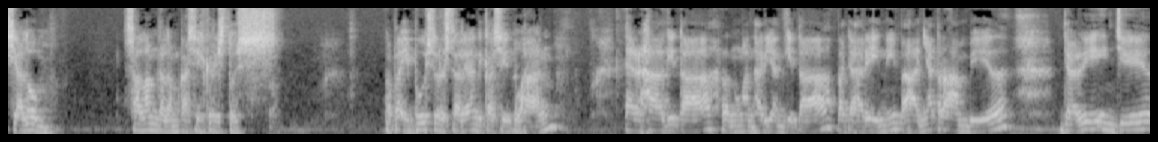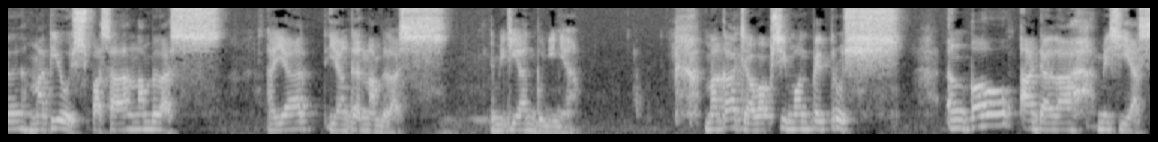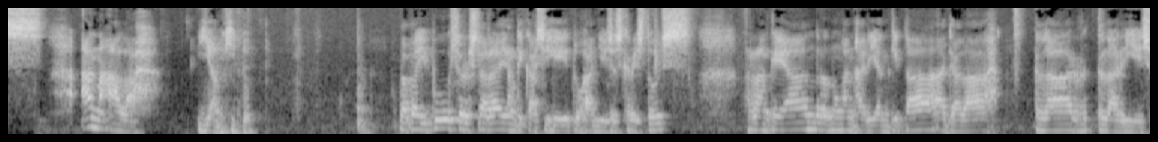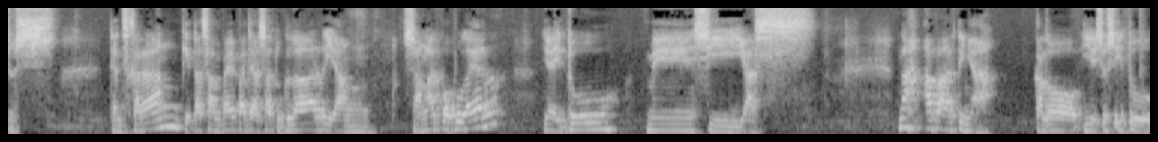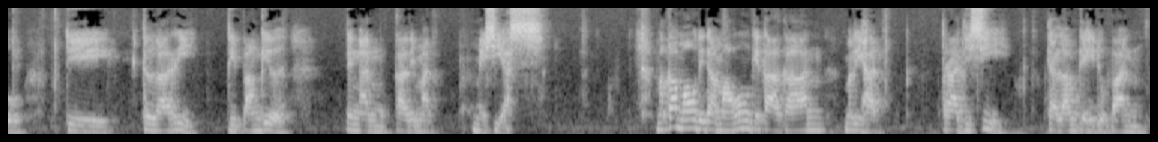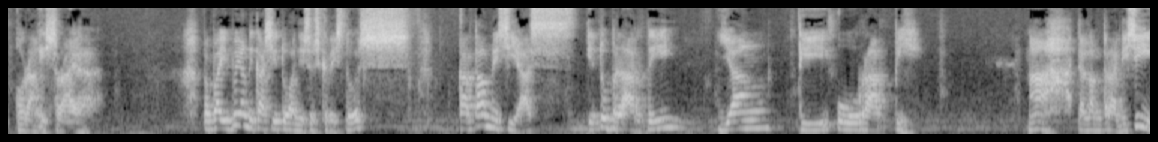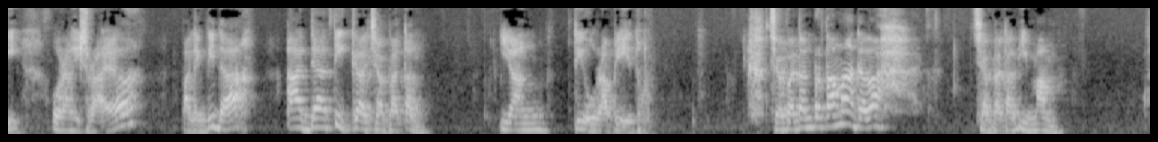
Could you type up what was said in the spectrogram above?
Shalom, salam dalam kasih Kristus. Bapak Ibu, saudara-saudara yang dikasih Tuhan, RH kita, renungan harian kita pada hari ini bahannya terambil dari Injil Matius pasal 16 ayat yang ke-16. Demikian bunyinya. Maka jawab Simon Petrus, Engkau adalah Mesias, Anak Allah yang hidup. Bapak, Ibu, saudara-saudara yang dikasihi Tuhan Yesus Kristus, rangkaian renungan harian kita adalah gelar-gelar Yesus. Dan sekarang kita sampai pada satu gelar yang sangat populer, yaitu Mesias. Nah, apa artinya kalau Yesus itu digelari, dipanggil dengan kalimat Mesias? Maka mau tidak mau kita akan melihat tradisi dalam kehidupan orang Israel. Bapak Ibu yang dikasih Tuhan Yesus Kristus, kata Mesias itu berarti yang diurapi. Nah, dalam tradisi orang Israel, paling tidak ada tiga jabatan yang diurapi itu. Jabatan pertama adalah jabatan imam.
